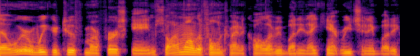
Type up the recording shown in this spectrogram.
uh, we are a week or two from our first game, so I'm on the phone trying to call everybody, and I can't reach anybody.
